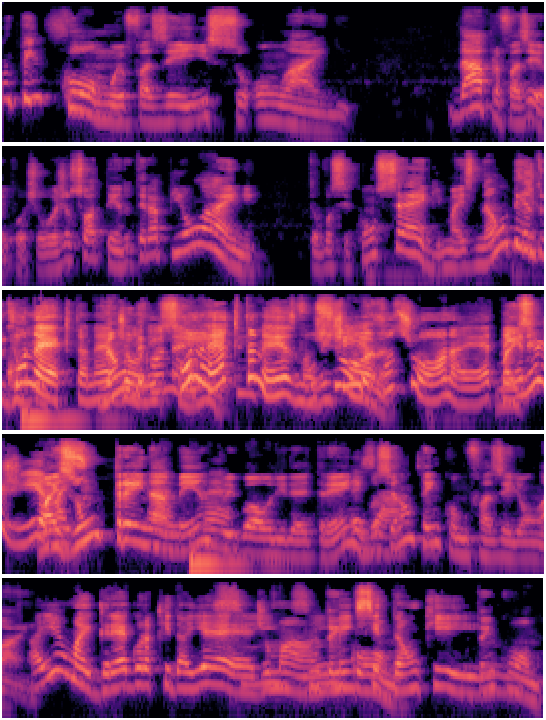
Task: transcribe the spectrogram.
Não tem como eu fazer isso online. Dá pra fazer? Poxa, hoje eu só atendo terapia online. Então você consegue, mas não dentro de um Conecta, né, Não Johnny? conecta. Conecta mesmo. A gente Funciona. funciona, é, tem Mas- energia. Mas, Mas, um treinamento é, é. igual o líder training, você não tem como fazer ele online. Aí é uma egrégora que daí é Sim, de uma imensidão que. Não tem como.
